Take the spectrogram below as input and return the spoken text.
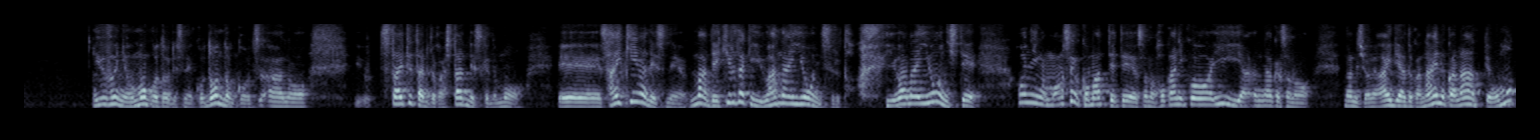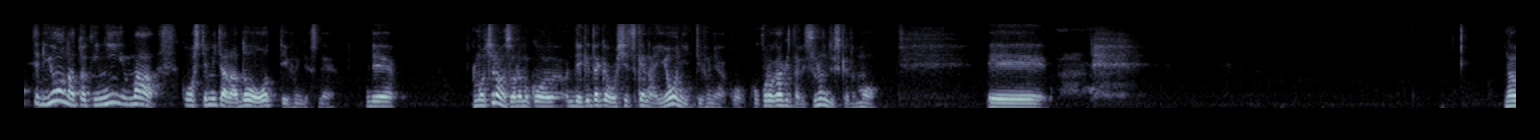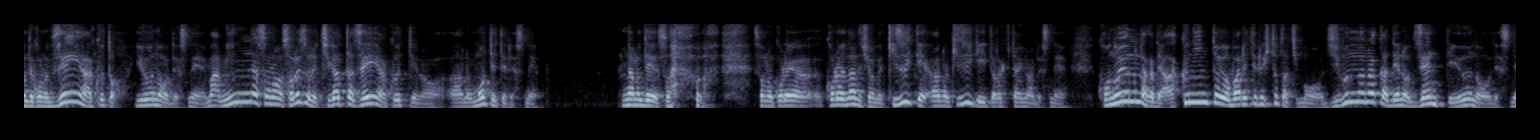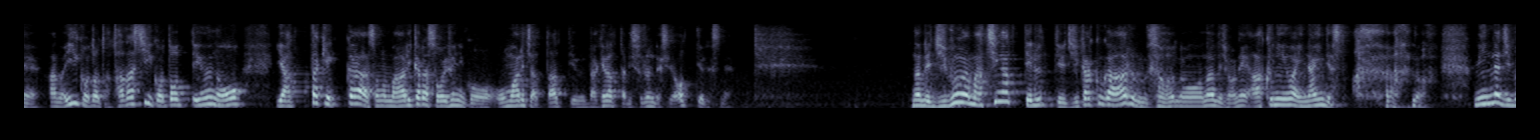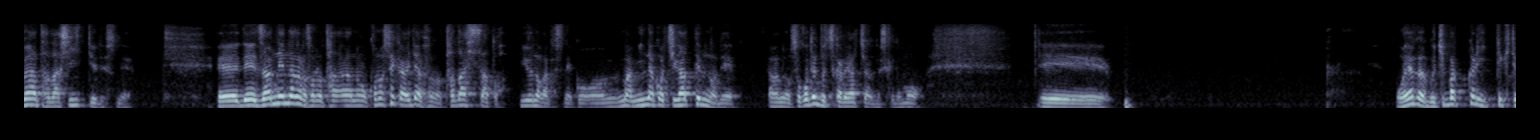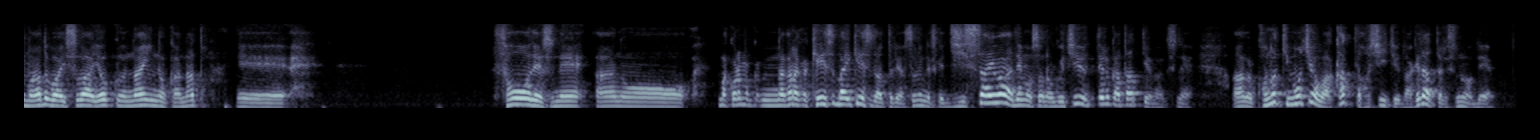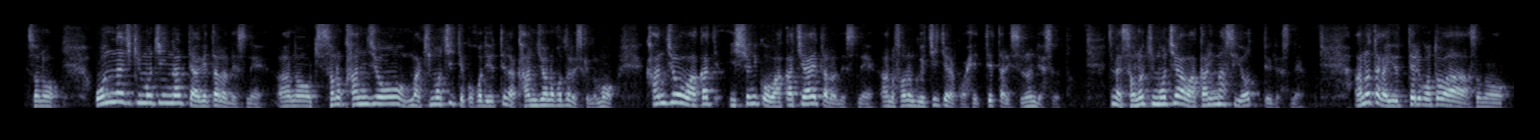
いうふうに思うことをですね、こうどんどんこうあの伝えてたりとかしたんですけども、えー、最近はですね、まあ、できるだけ言わないようにすると。言わないようにして、本人がものすごい困ってて、その他にこういい、なんかその、なんでしょうね、アイデアとかないのかなって思ってるような時に、まあ、こうしてみたらどうっていうふうにですね。でもちろんそれもこうできるだけ押し付けないようにっていうふうにはこう心がけたりするんですけども、えーなので、この善悪というのをですね、まあ、みんなそのそれぞれ違った善悪っていうのをあの持っててですね、なので、その そのこれ、これなんでしょうね、気づいてあの気づいていただきたいのはですね、この世の中で悪人と呼ばれている人たちも、自分の中での善っていうのをですね、あのいいことと正しいことっていうのをやった結果、その周りからそういうふうにこう思われちゃったっていうだけだったりするんですよっていうですね。なので自分は間違ってるっていう自覚がある、その、なんでしょうね、悪人はいないんですと あの。みんな自分は正しいっていうですね。えー、で残念ながらそのたあのこの世界ではその正しさというのがですねこう、まあ、みんなこう違ってるのであのそこでぶつかり合っちゃうんですけども、えー、親が愚痴ばっかり言ってきてもアドバイスは良くないのかなと。えー、そうですね、あのーまあ、これもなかなかケースバイケースだったりはするんですけど、実際はでもその愚痴言ってる方っていうのはですね、あのこの気持ちを分かってほしいというだけだったりするので、その同じ気持ちになってあげたらですね、あのその感情を、まあ、気持ちってここで言ってるのは感情のことですけども、感情を分か一緒にこう分かち合えたらですね、あのその愚痴っていうのはこう減ってったりするんですと。つまりその気持ちは分かりますよっていうですね、あなたが言ってることは、その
